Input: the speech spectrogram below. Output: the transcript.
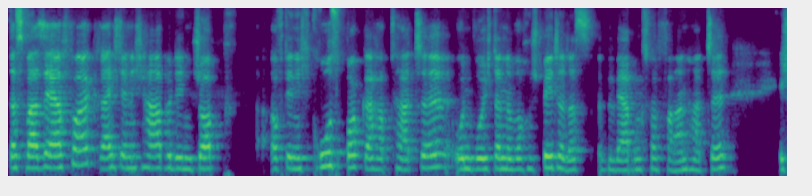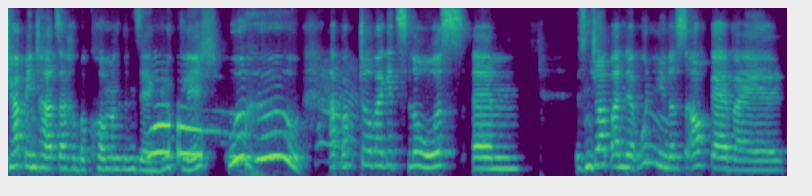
Das war sehr erfolgreich, denn ich habe den Job, auf den ich groß Bock gehabt hatte und wo ich dann eine Woche später das Bewerbungsverfahren hatte. Ich habe ihn Tatsache bekommen und bin sehr glücklich. Wuhu! Ab Oktober geht's los. Ähm, ist ein Job an der Uni und das ist auch geil, weil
